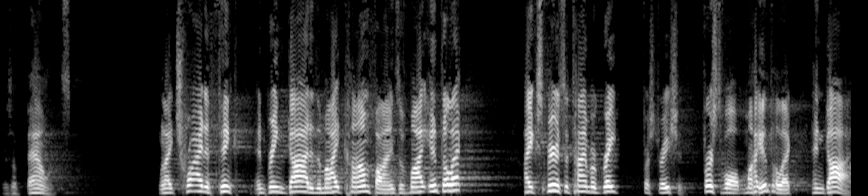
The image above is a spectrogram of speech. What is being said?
There's a balance. When I try to think and bring God into my confines of my intellect, I experience a time of great frustration. First of all, my intellect and God.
